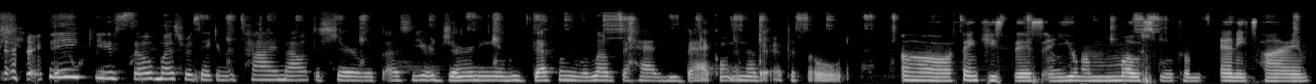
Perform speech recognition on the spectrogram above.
thank you so much for taking the time out to share with us your journey. And we definitely would love to have you back on another episode. Oh, thank you, sis. And you are most welcome anytime.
